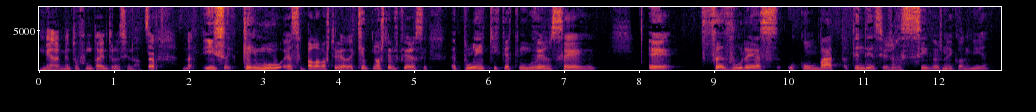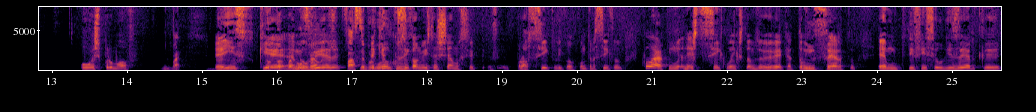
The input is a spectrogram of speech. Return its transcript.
nomeadamente o Fundo Monetário Internacional. Certo. Isso queimou essa palavra austeridade. Aquilo que nós temos que ver é assim, a política que um governo segue é favorece o combate a tendências recessivas na economia ou as promove. Bem. É isso que Doutor é, a meu ver, aquilo que os economistas chamam de pró-cíclico ou contracíclico. Claro que neste ciclo em que estamos a viver, que é tão incerto, é muito difícil dizer que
